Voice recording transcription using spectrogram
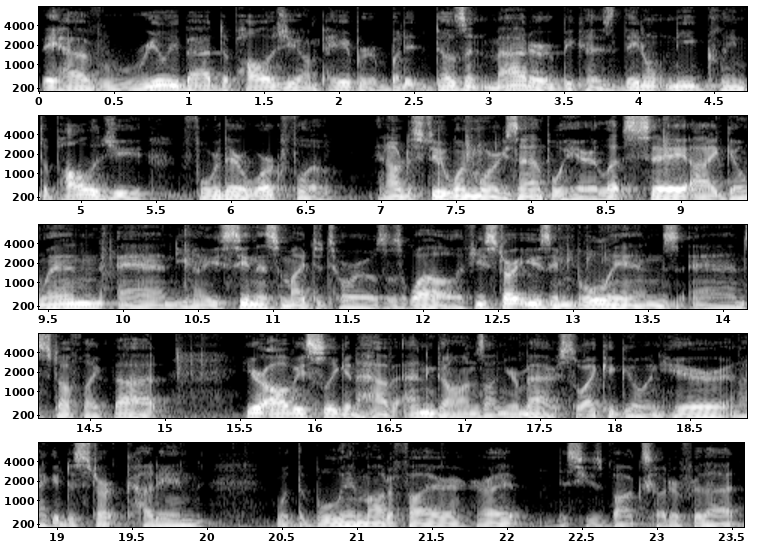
they have really bad topology on paper but it doesn't matter because they don't need clean topology for their workflow and I'll just do one more example here. Let's say I go in and, you know, you've seen this in my tutorials as well. If you start using booleans and stuff like that, you're obviously going to have n-gons on your mesh. So I could go in here and I could just start cutting with the boolean modifier, right? Just use Boxcutter for that.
